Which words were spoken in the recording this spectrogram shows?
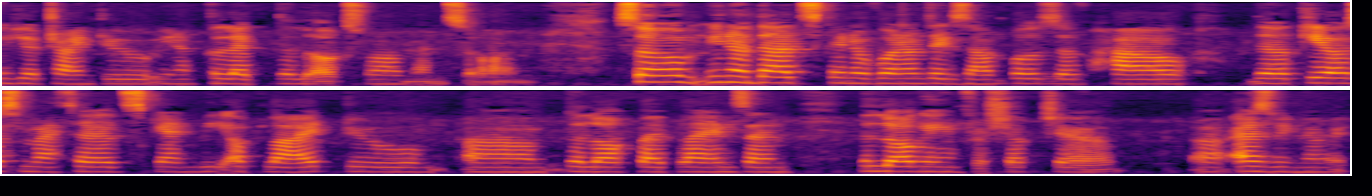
you're trying to you know collect the logs from and so on. So you know that's kind of one of the examples of how the chaos methods can be applied to um, the log pipelines and logging infrastructure uh, as we know it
